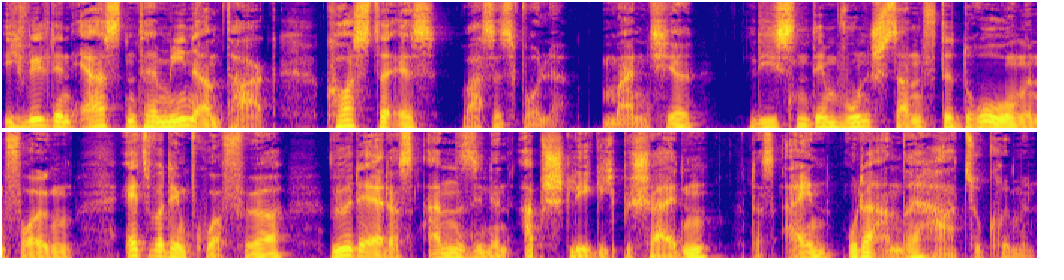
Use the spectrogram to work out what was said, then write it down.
Ich will den ersten Termin am Tag, koste es, was es wolle. Manche ließen dem Wunsch sanfte Drohungen folgen, etwa dem Coiffeur würde er das Ansinnen abschlägig bescheiden, das ein oder andere Haar zu krümmen.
